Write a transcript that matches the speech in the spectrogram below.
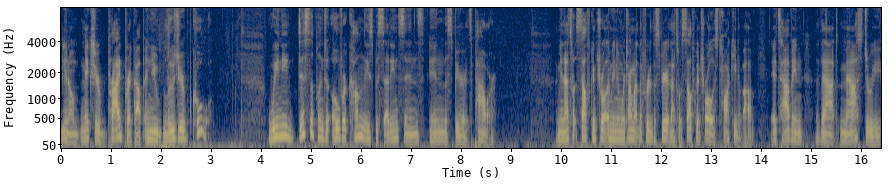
you know, makes your pride prick up and you lose your cool. We need discipline to overcome these besetting sins in the Spirit's power. I mean, that's what self control, I mean, and we're talking about the fruit of the Spirit, that's what self control is talking about. It's having that mastery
